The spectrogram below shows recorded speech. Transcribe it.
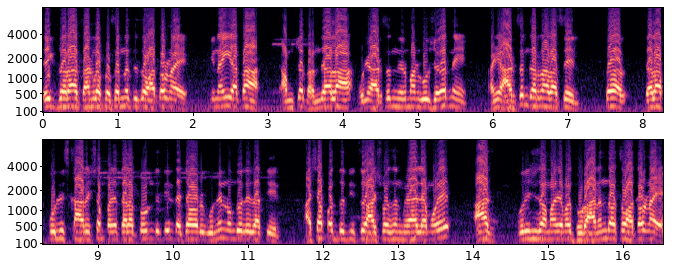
एक जरा चांगलं प्रसन्नतेचं वातावरण आहे. की नाही आता आमच्या धंद्याला कोणी अडचण निर्माण करू शकत नाही आणि अडचण करणार असेल तर त्याला पोलीस कार्यक्षमपणे त्याला तोंड देतील त्याच्यावर गुन्हे नोंदवले जातील. अशा पद्धतीचं आश्वासन मिळाल्यामुळे आज कुरेशी समाजामध्ये थोडं आनंदाचं वातावरण आहे.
